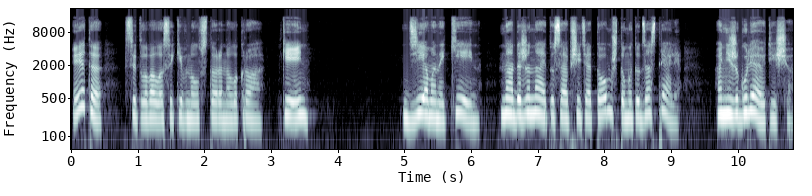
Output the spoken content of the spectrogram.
Это...» — светловолосый кивнул в сторону Лакруа. «Кейн». «Демоны, Кейн!» Надо же Найту сообщить о том, что мы тут застряли. Они же гуляют еще.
